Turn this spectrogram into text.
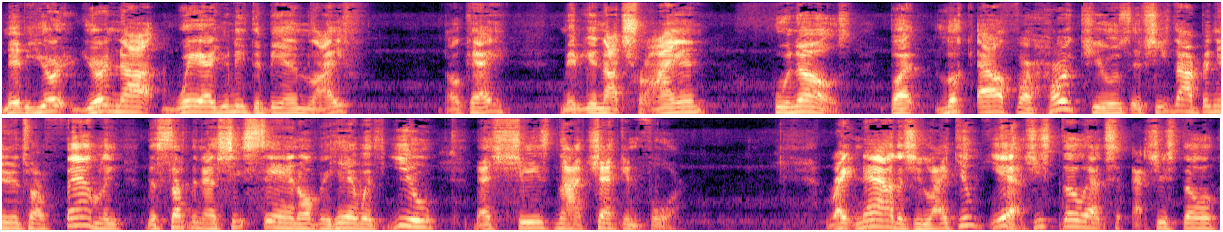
maybe you're you're not where you need to be in life. Okay? Maybe you're not trying. Who knows? But look out for her cues. If she's not bringing you into her family, there's something that she's seeing over here with you that she's not checking for. Right now, does she like you? Yeah, she still has, she's still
